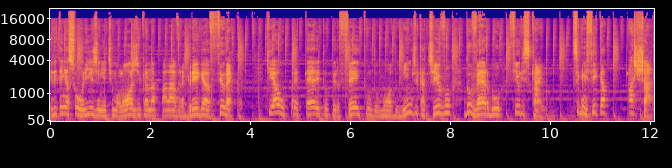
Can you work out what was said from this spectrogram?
ele tem a sua origem etimológica na palavra grega "phureka", que é o pretérito perfeito do modo indicativo do verbo "phiuriskain". Significa achar,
